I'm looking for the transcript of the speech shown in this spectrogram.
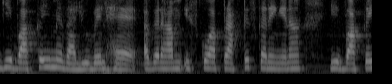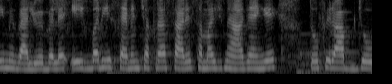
ये वाकई में वैल्यूएबल है। अगर हम इसको आप प्रैक्टिस करेंगे ना, ये वाकई में वैल्यूएबल है। एक बार ये सेवन चक्रा सारे समझ में आ जाएँगे तो फिर आप जो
